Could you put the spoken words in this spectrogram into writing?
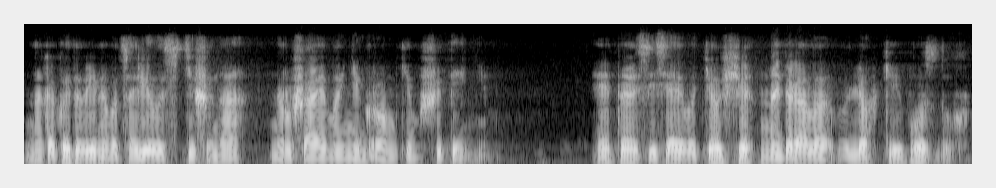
На какое-то время воцарилась тишина, нарушаемая негромким шипением. Это Сисяева теща набирала в легкий воздух.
